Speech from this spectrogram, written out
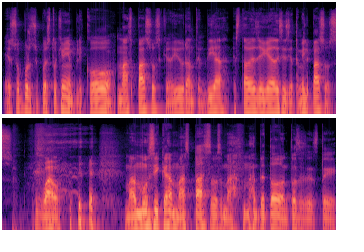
Eso por supuesto que me implicó más pasos que di durante el día. Esta vez llegué a 17 mil pasos. Wow. más música, más pasos, más, más de todo. Entonces, este,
